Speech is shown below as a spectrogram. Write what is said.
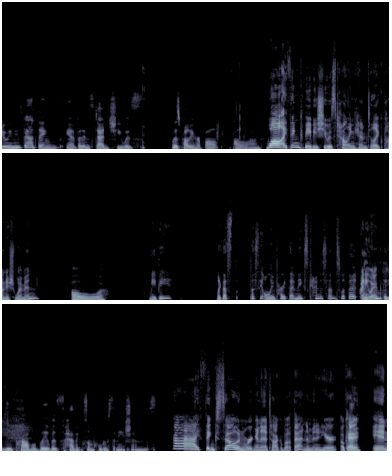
doing these bad things, and but instead she was it was probably her fault all along. well, I think maybe she was telling him to like punish women. Oh, Maybe, like that's that's the only part that makes kind of sense with it. Anyway, I think that he probably was having some hallucinations. Ah, I think so, and we're gonna talk about that in a minute here. Okay. In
